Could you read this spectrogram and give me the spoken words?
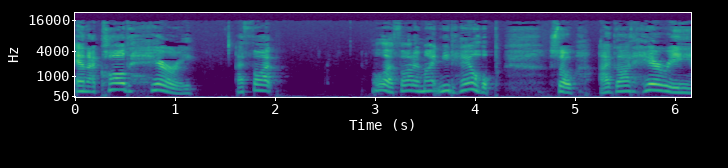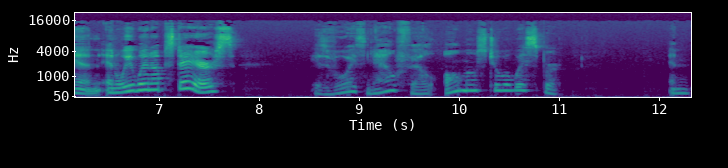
and I called Harry. I thought, well, I thought I might need help. So I got Harry in and we went upstairs. His voice now fell almost to a whisper. And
